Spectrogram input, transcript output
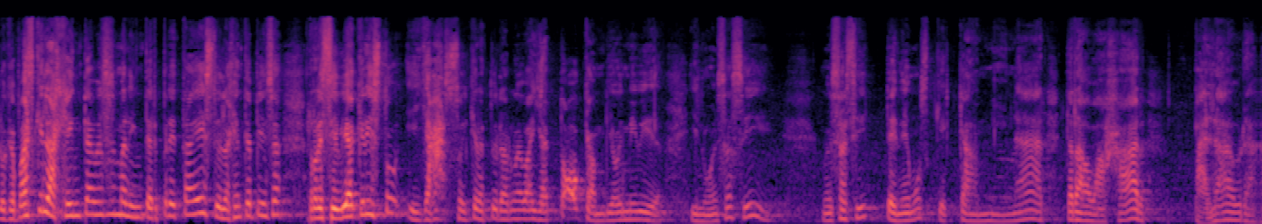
Lo que pasa es que la gente a veces malinterpreta esto y la gente piensa, recibí a Cristo y ya soy criatura nueva, ya todo cambió en mi vida. Y no es así, no es así. Tenemos que caminar, trabajar, palabra,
